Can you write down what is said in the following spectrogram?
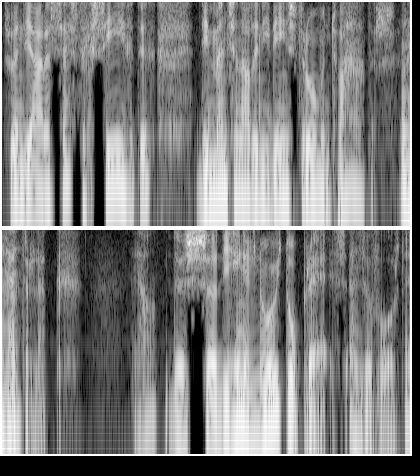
Zo in de jaren 60, 70, die mensen hadden niet eens stromend water, letterlijk. Ja, dus eh, die gingen nooit op reis enzovoort. Hè.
